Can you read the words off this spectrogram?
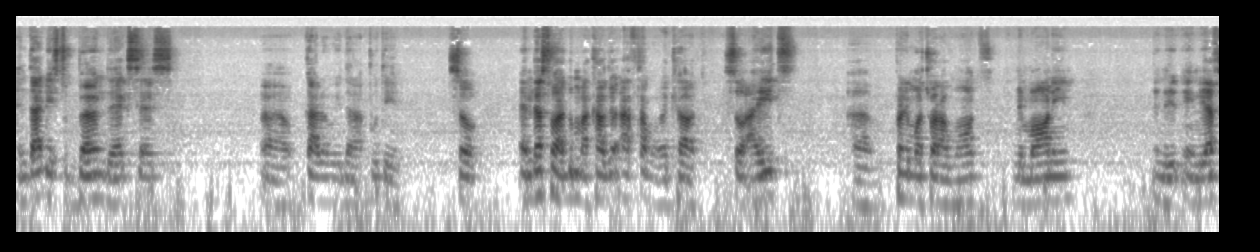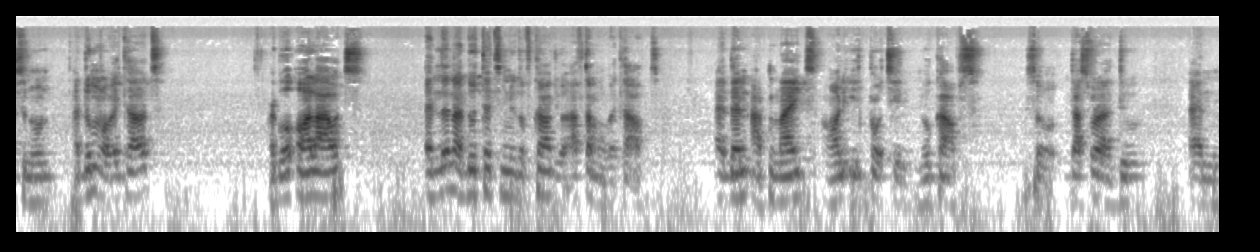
and that is to burn the excess uh, calorie that I put in. So, and that's why I do my cardio after my workout. So I eat um, pretty much what I want in the morning, in the in the afternoon. I do my workout. I go all out, and then I do 30 minutes of cardio after my workout. And then at night, I only eat protein, no carbs. So that's what I do, and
